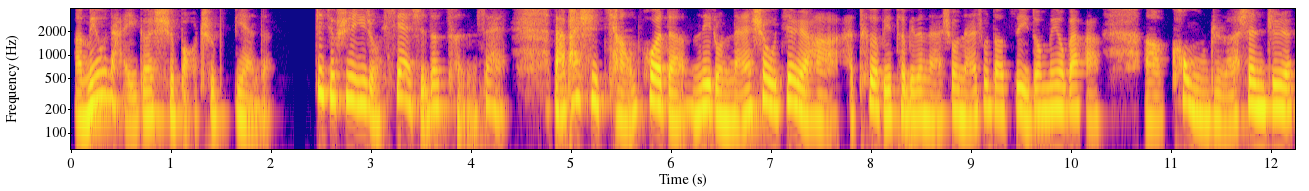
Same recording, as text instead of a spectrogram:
啊，没有哪一个是保持不变的。这就是一种现实的存在，哪怕是强迫的那种难受劲儿啊，特别特别的难受，难受到自己都没有办法啊控制了，甚至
